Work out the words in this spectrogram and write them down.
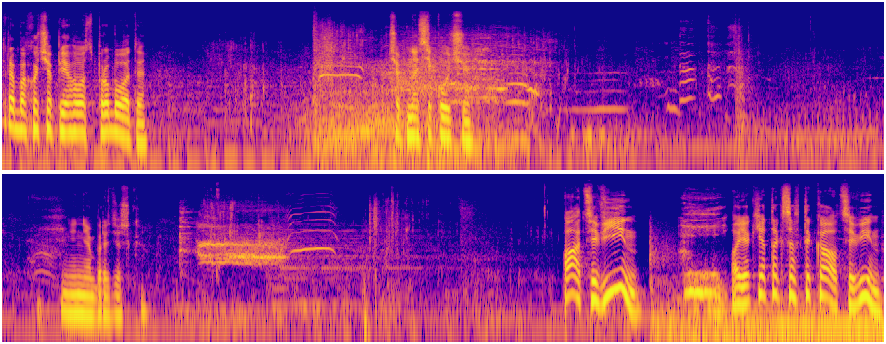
Треба хоча б його спробувати. Щоб на. Ні-ні, братішка. А, це він! А як я так завтикав, це він.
